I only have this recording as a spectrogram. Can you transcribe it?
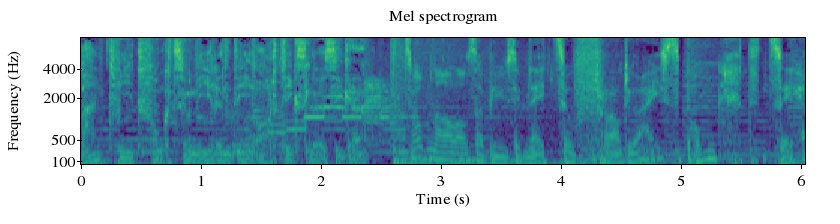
Weltweit funktionierende Ortungslösungen. Zum Nachlesen bei uns im Netz auf radio1.ch.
